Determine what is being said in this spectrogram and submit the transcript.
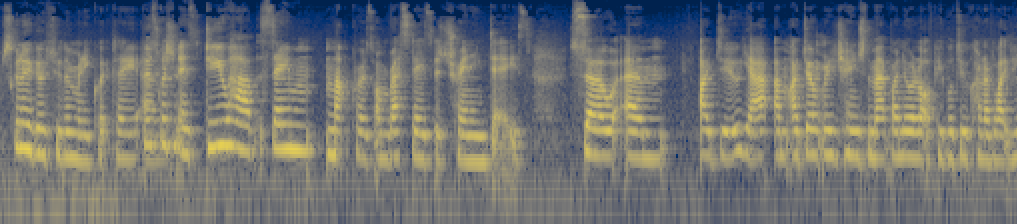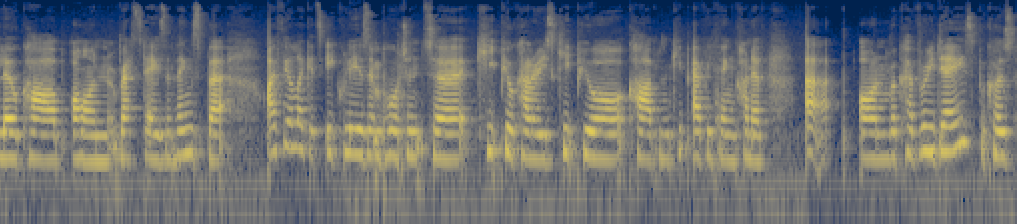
just going to go through them really quickly. First question is, do you have same macros on rest days as training days? So um, I do, yeah. Um, I don't really change them up. I know a lot of people do kind of like low carb on rest days and things, but I feel like it's equally as important to keep your calories, keep your carbs and keep everything kind of up on recovery days because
